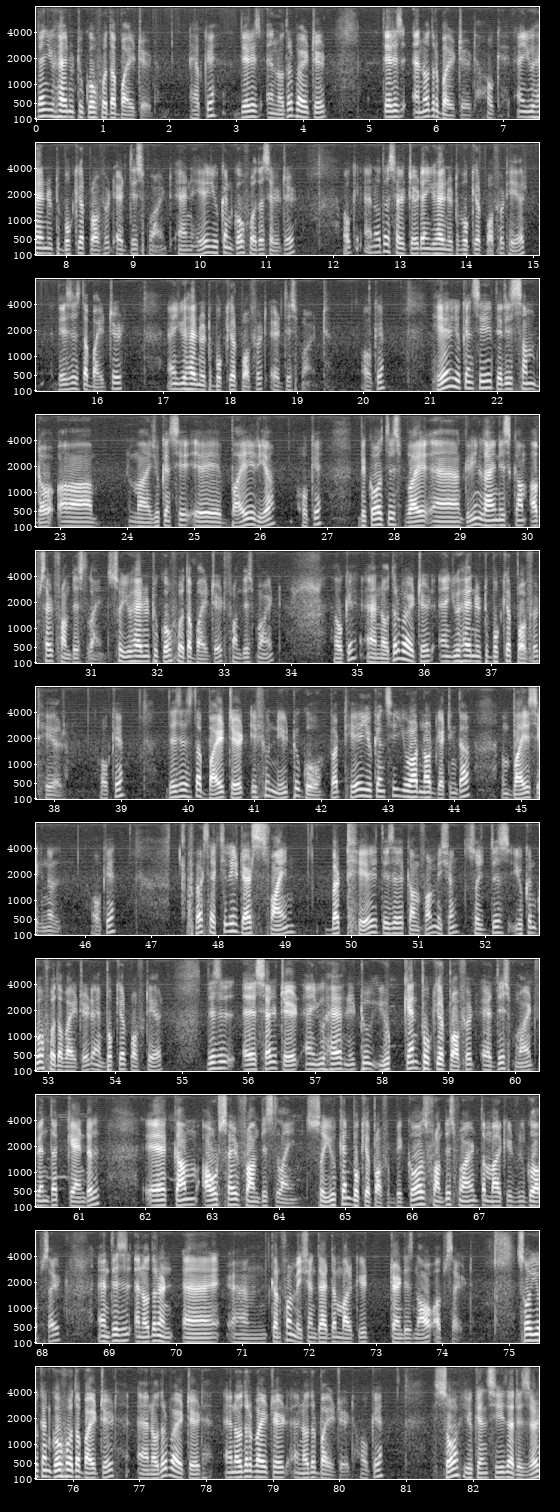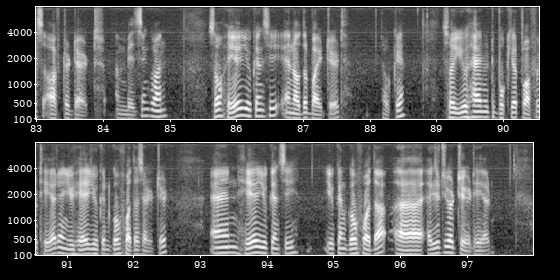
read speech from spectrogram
Then you have to go for the buy trade okay? There is another buy trade. There is another buy trade okay? And you have to book your profit at this point. And here you can go for the sell trade okay another sell trade and you have need to book your profit here. This is the buy trade and you have need to book your profit at this point. Okay here you can see there is some uh, you can see a buy area. Okay because this buy uh, green line is come upside from this line. So you have need to go for the buy trade from this point. Okay another buy trade and you have need to book your profit here. Okay this is the buy trade if you need to go. But here you can see you are not getting the buy signal. Okay? But actually that's fine. But here this is a confirmation. So this you can go for the buy trade and book your profit here. This is a sell trade and you have need to you can book your profit at this point when the candle uh, come outside from this line. So you can book your profit because from this point the market will go upside and this is another uh, um, confirmation that the market trend is now upside. So you can go for the buy trade another buy trade another buy trade another buy trade okay? So you can see the results after that. Amazing one. So here you can see another buy trade okay? So you have to book your profit here and you here you can go for the sell trade. And here you can see you can go for the uh, exit your trade here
